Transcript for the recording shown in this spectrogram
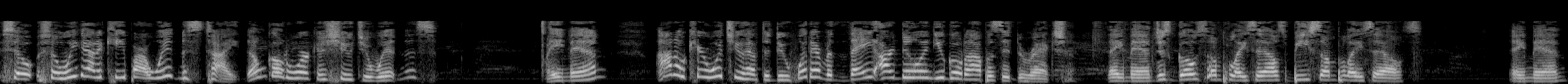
So, so we gotta keep our witness tight. Don't go to work and shoot your witness. Amen. I don't care what you have to do. Whatever they are doing, you go the opposite direction. Amen. Just go someplace else. Be someplace else. Amen.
